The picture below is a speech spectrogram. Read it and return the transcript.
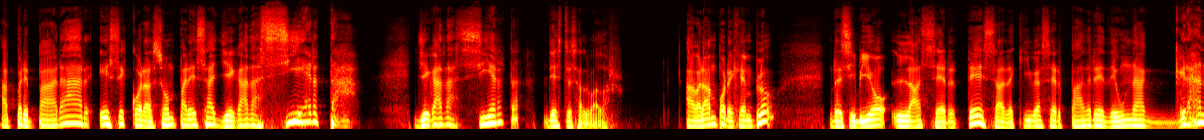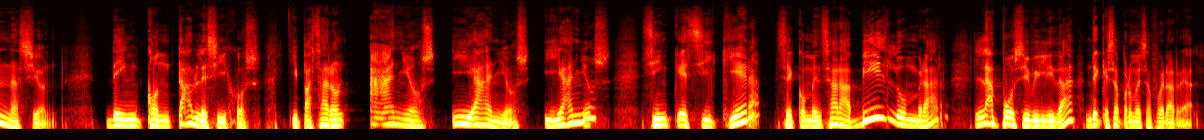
a preparar ese corazón para esa llegada cierta, llegada cierta de este Salvador. Abraham, por ejemplo, recibió la certeza de que iba a ser padre de una gran nación, de incontables hijos, y pasaron años y años y años sin que siquiera se comenzara a vislumbrar la posibilidad de que esa promesa fuera real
